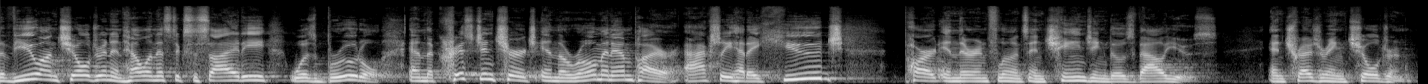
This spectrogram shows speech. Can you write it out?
The view on children in Hellenistic society was brutal, and the Christian church in the Roman Empire actually had a huge part in their influence in changing those values and treasuring children.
